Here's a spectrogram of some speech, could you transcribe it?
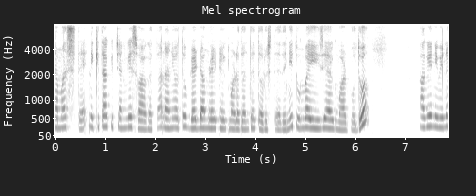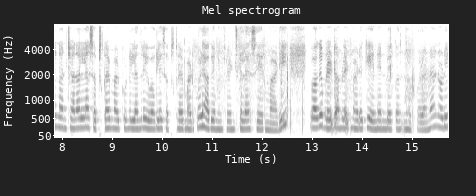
ನಮಸ್ತೆ, ನಿಖಿತಾ ಕಿಚನ್ಗೆ ಸ್ವಾಗತ. ನಾನು ಇವತ್ತು ಬ್ರೆಡ್ ಆಮ್ಲೆಟ್ ಹೇಗೆ ಮಾಡೋದು ಅಂತ ತೋರಿಸ್ತಾ ಇದ್ದೀನಿ. ತುಂಬ ಈಸಿಯಾಗಿ ಮಾಡ್ಬೋದು. ಹಾಗೆ ನೀವಿನ್ನೂ ನನ್ನ ಚಾನಲ್ನ ಸಬ್ಸ್ಕ್ರೈಬ್ ಮಾಡ್ಕೊಂಡಿಲ್ಲ ಅಂದರೆ ಇವಾಗಲೇ ಸಬ್ಸ್ಕ್ರೈಬ್ ಮಾಡ್ಕೊಳ್ಳಿ, ಹಾಗೆ ನಿಮ್ಮ ಫ್ರೆಂಡ್ಸ್ಗೆಲ್ಲ ಶೇರ್ ಮಾಡಿ. ಇವಾಗ ಬ್ರೆಡ್ ಆಮ್ಲೆಟ್ ಮಾಡೋಕ್ಕೆ ಏನೇನು ಬೇಕಂತ ನೋಡ್ಕೊಳ್ಳೋಣ. ನೋಡಿ,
